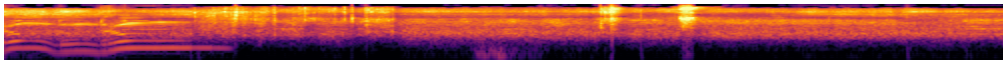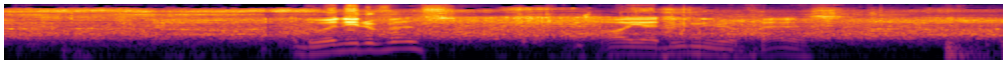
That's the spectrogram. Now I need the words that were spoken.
Drum dum drum. Do I need a vest? Oh yeah, I do need a vest.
